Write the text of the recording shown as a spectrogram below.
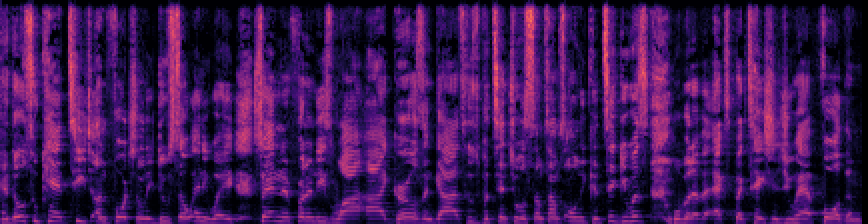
and those who can't teach unfortunately do so anyway, standing in front of these wide-eyed girls and guys whose potential is sometimes only contiguous with whatever expectations you have for them.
